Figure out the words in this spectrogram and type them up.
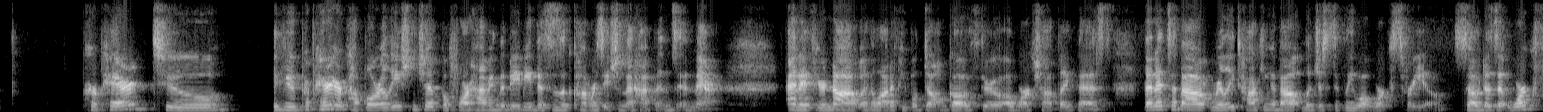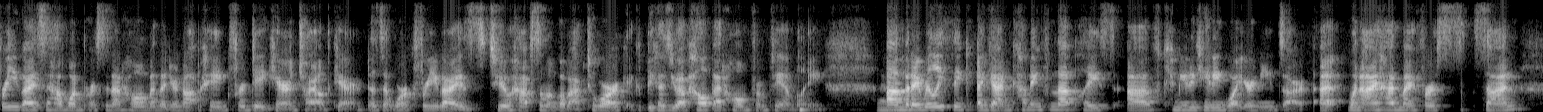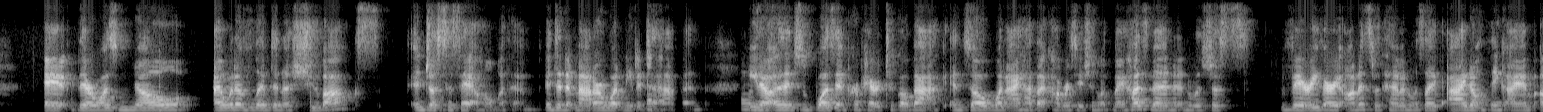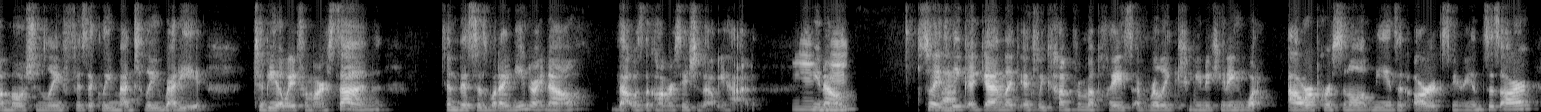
prepared to if you prepare your couple relationship before having the baby, this is a conversation that happens in there. And if you're not, like a lot of people don't go through a workshop like this, then it's about really talking about logistically what works for you. So, does it work for you guys to have one person at home and then you're not paying for daycare and childcare? Does it work for you guys to have someone go back to work because you have help at home from family? Yeah. Um, but I really think, again, coming from that place of communicating what your needs are. Uh, when I had my first son, it, there was no, I would have lived in a shoebox and just to stay at home with him. It didn't matter what needed to happen. You know, I just wasn't prepared to go back. And so when I had that conversation with my husband and was just very, very honest with him and was like, I don't think I am emotionally, physically, mentally ready to be away from our son. And this is what I need right now. that was the conversation that we had. Mm-hmm. You know? So I think again, like if we come from a place of really communicating what our personal needs and our experiences are,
